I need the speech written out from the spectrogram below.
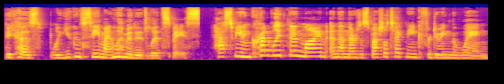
because, well, you can see my limited lid space. It has to be an incredibly thin line, and then there's a special technique for doing the wing.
